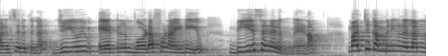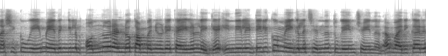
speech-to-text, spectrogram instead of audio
മത്സരത്തിന് ജിയോയും എയർടെലും വോഡാഫോൺ ഐഡിയയും ബി എസ് എൻ എല്ലും വേണം. മറ്റ് കമ്പനികളെല്ലാം നശിക്കുകയും ഏതെങ്കിലും ഒന്നോ രണ്ടോ കമ്പനിയുടെ കൈകളിലേക്ക് ഇന്ത്യയിലെ ടെലികോം മേഖല ചെന്നെത്തുകയും ചെയ്യുന്നത് വരിക്കാരെ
